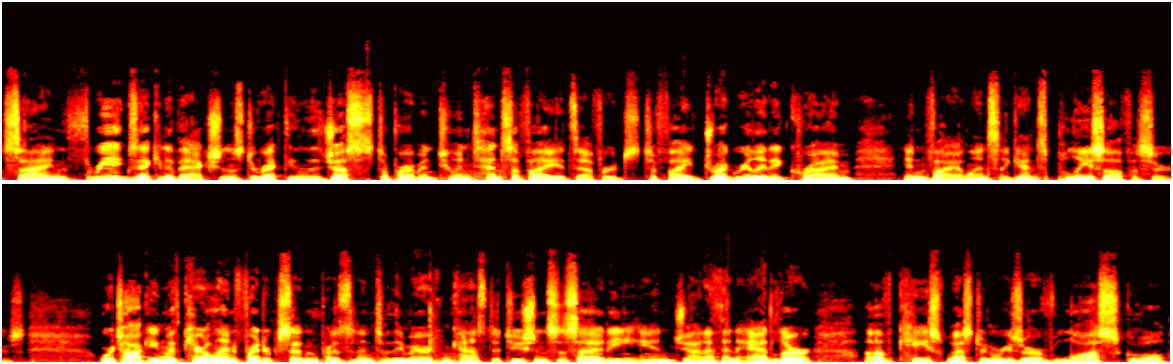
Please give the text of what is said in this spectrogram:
signed three executive actions directing the Justice Department to intensify its efforts to fight drug related crime and violence against police officers. We're talking with Caroline Fredrickson, president of the American Constitution Society, and Jonathan Adler of Case Western Reserve Law School.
